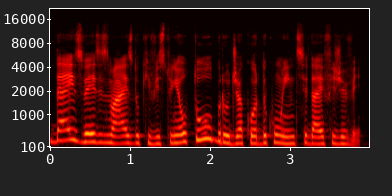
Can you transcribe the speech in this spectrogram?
10 vezes mais do que visto em outubro, de acordo com o índice da FGV.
